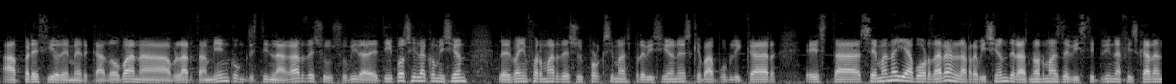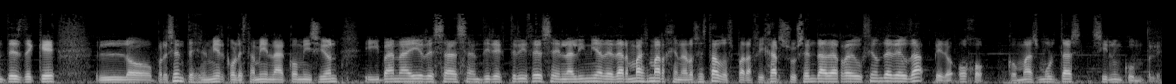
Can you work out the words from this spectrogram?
a precio de mercado. Van a hablar también con Christine Lagarde de su subida de tipos y la Comisión les va a informar de sus próximas previsiones que va a publicar esta semana y abordarán la revisión de las normas de disciplina fiscal antes de que lo presente el miércoles también la Comisión y van a ir esas directrices en la línea de dar más margen a los estados para fijar su senda de reducción de deuda, pero ojo, con más multas si no incumple.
